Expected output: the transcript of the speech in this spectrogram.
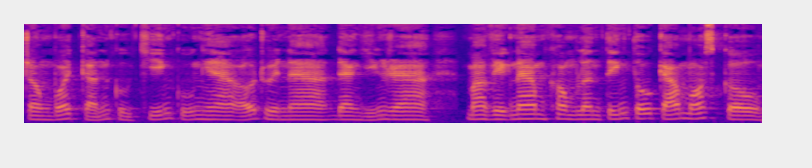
trong bối cảnh cuộc chiến của Nga ở Ukraine đang diễn ra mà Việt Nam không lên tiếng tố cáo Moscow.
